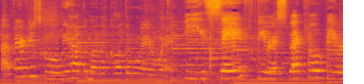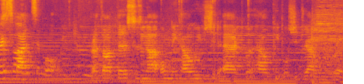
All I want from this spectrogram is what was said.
At Fairview School, we have the motto called the Warrior Way. Be safe, be respectful, be responsible. I thought this is not only how we should act, but how people should drive on the road.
